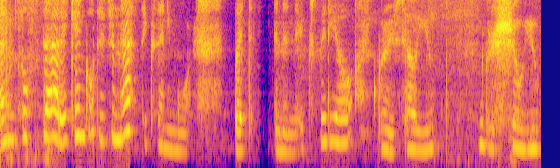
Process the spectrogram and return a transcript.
I'm so sad. I can't go to gymnastics anymore. But in the next video, I'm going to tell you, I'm going to show you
